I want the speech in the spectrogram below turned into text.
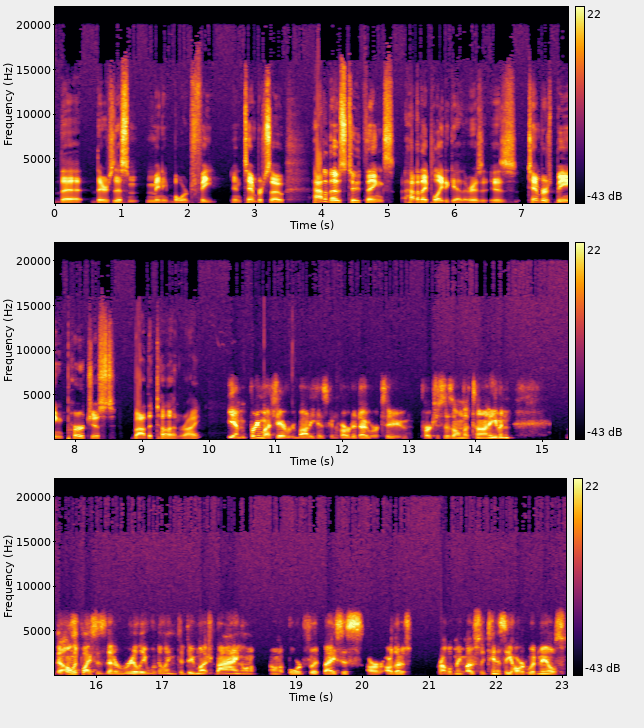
that there's this many board feet in timber. So, how do those two things? How do they play together? Is is timber's being purchased by the ton, right? Yeah, pretty much everybody has converted over to purchases on the ton. Even the only places that are really willing to do much buying on a on a board foot basis are, are those probably mostly Tennessee hardwood mills,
